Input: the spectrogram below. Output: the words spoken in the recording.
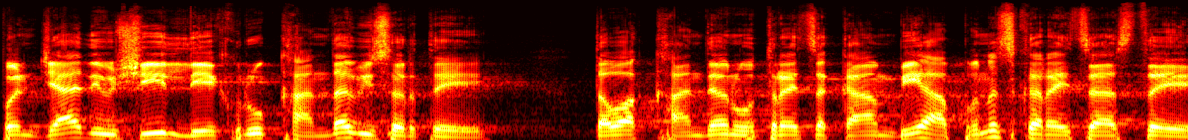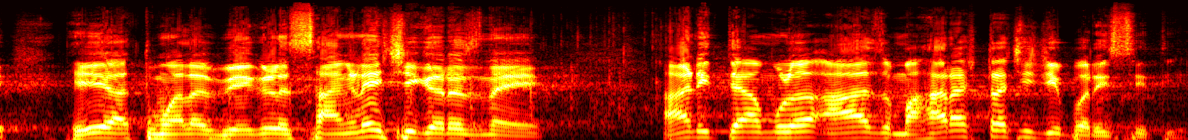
पण ज्या दिवशी लेकरू खांदा विसरते तेव्हा खांद्यावर उतरायचं काम बी आपणच करायचं असतंय. हे तुम्हाला वेगळं सांगण्याची गरज नाही. आणि त्यामुळं आज महाराष्ट्राची जी परिस्थिती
